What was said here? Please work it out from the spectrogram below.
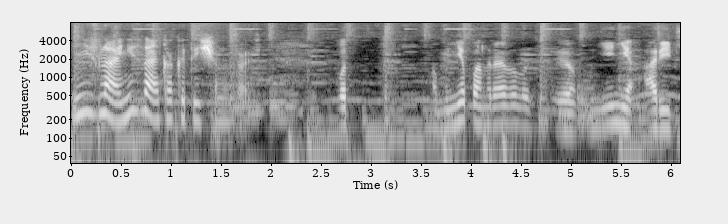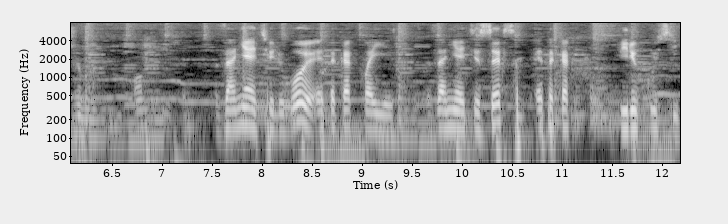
не знаю, не знаю, как это еще назвать. Вот мне понравилось э, мнение Ориджима. Он пишет, занятие любовью это как поесть, занятие сексом это как перекусить.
